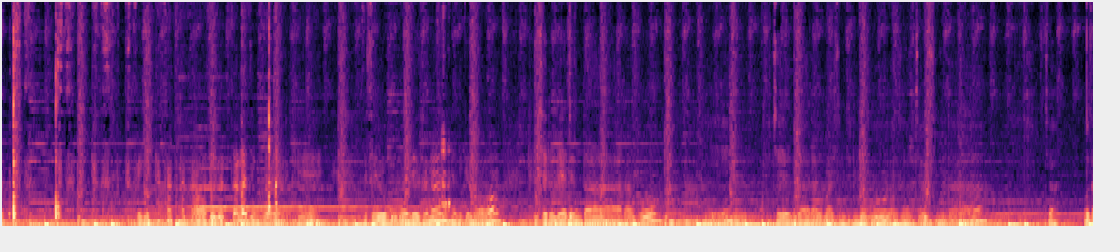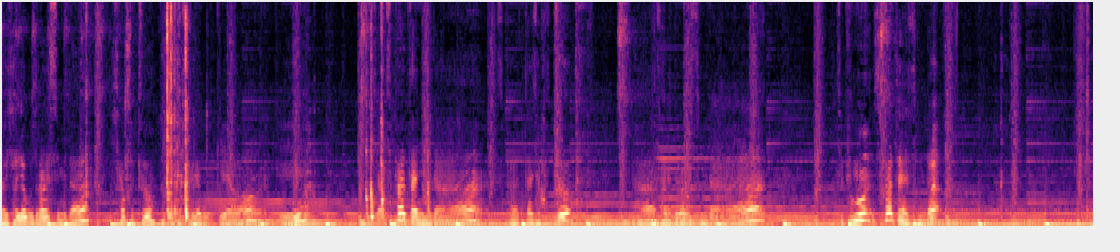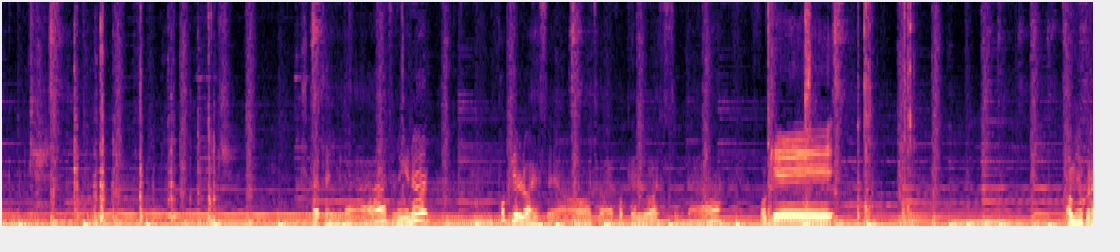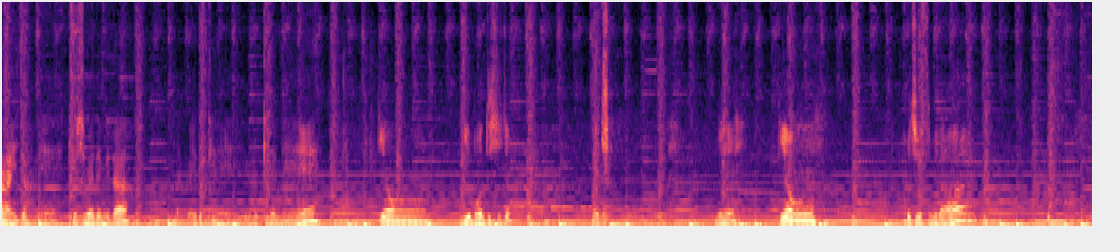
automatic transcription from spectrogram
이게 탁탁탁 하면서 잘라진 거예요 이렇게. 그래서 이 부분에 대해서는 형님께서 교체를 해야 된다라고 예, 교체해야 된다라고 말씀드리려고 영상을 찍었습니다. 자 이거 다시 살려보도록 하겠습니다. 샤프트 살려볼게요. 여기. 자 스파르탄입니다. 스파르타 샤프트 자 살리도록 하겠습니다. 제품은 스파르탄이었습니다 스파르탄입니다. 조정이는 음, 포펠로 하셨어요. 어, 좋아요. 포펠로 하셨습니다. 오케이. 엄효과는 아니죠? 예, 조심해야 됩니다. 약간 이렇게 예, 이렇게 네. 띠용 이게 뭔 뜻이죠? 네. 띠용 고치겠습니다.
